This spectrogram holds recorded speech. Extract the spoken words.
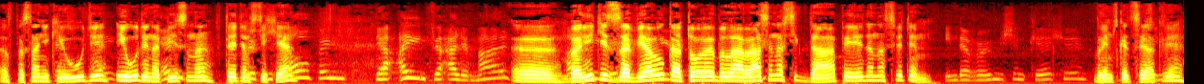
В послании к Иуде, Иуде написано в третьем стихе, э, «Боритесь за веру, которая была раз и навсегда передана святым». В Римской Церкви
